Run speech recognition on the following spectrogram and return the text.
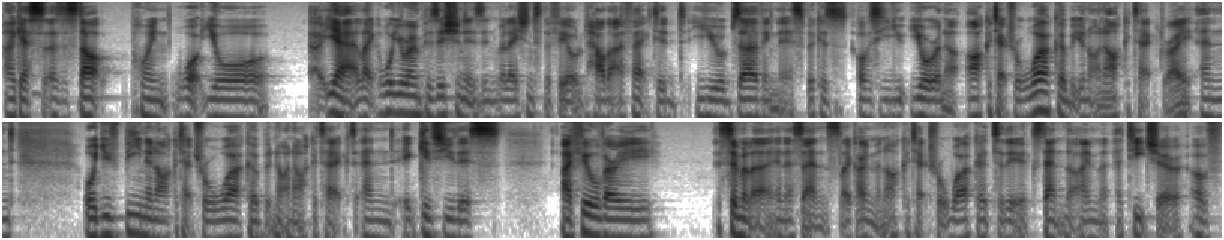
I guess, as a start point, what your uh, yeah, like what your own position is in relation to the field, how that affected you observing this, because obviously you, you're an architectural worker, but you're not an architect, right? And or you've been an architectural worker but not an architect. And it gives you this i feel very similar in a sense like i'm an architectural worker to the extent that i'm a teacher of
